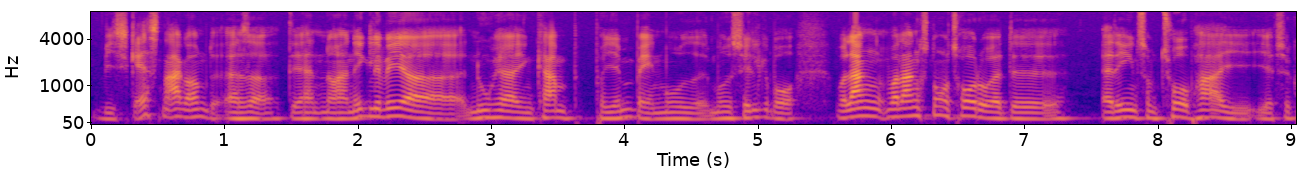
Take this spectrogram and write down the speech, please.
vi skal snakke om det, altså det, når han ikke leverer nu her i en kamp på hjemmebane mod, mod Silkeborg, hvor lang, hvor lang snor tror du, at, øh, at en som Torp har i, i FCK?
